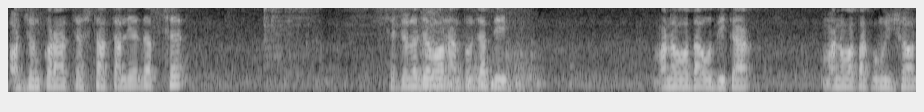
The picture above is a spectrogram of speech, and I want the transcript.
অর্জন করার চেষ্টা চালিয়ে যাচ্ছে। সেটা হলো যেমন আন্তর্জাতিক মানবতা অধিকার, মানবতা কমিশন,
